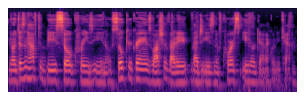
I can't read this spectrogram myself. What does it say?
You know, it doesn't have to be so crazy. You know, soak your grains, wash your veg- veggies, and of course, eat organic when you can.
